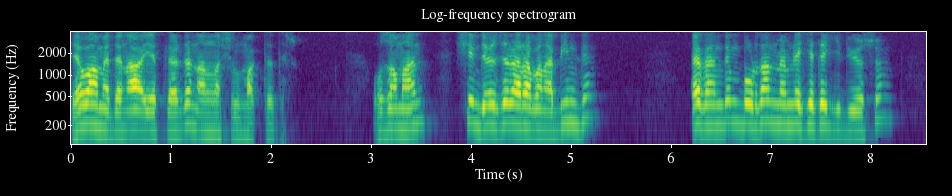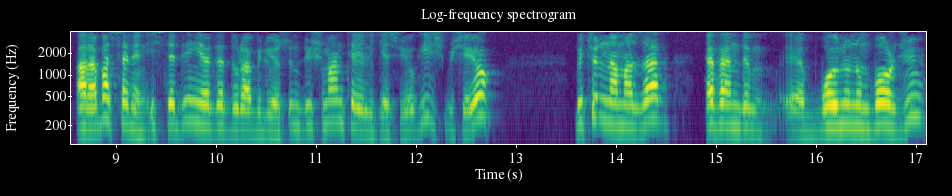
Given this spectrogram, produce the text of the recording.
devam eden ayetlerden anlaşılmaktadır. O zaman şimdi özel arabana bindin. Efendim buradan memlekete gidiyorsun. Araba senin. istediğin yerde durabiliyorsun. Düşman tehlikesi yok. Hiçbir şey yok. Bütün namazlar efendim e, boynunun borcu.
